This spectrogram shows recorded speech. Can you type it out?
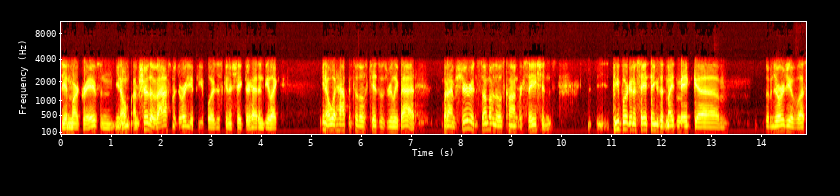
the unmarked graves, and you know, I'm sure the vast majority of people are just going to shake their head and be like, you know, what happened to those kids was really bad. But I'm sure in some of those conversations, people are going to say things that might make um, the majority of us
